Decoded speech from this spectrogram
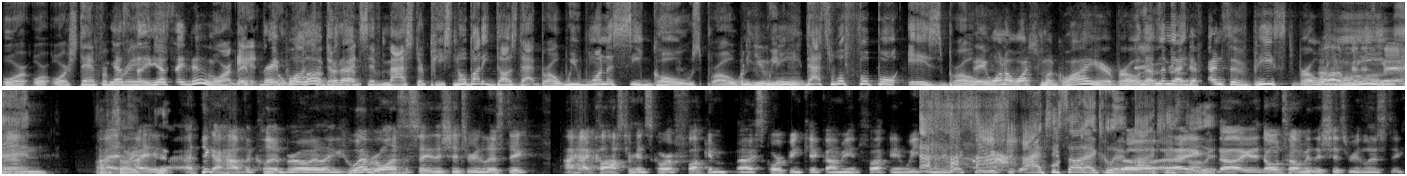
or or, or Stamford Yes, they- Bridge. yes, they do. Or They- they to pull watch up a for that. defensive masterpiece. Nobody does that, bro. We want to see goals, bro. What do you We- mean? That's what football is, bro. They want to watch Maguire, bro. Yeah, That, let that get- defensive beast, bro. What Oh, do you man. mean? man. man. I'm I, sorry. I, I think I have the clip, bro. Like whoever wants to say this shit's realistic, I had Klostermann score a fucking uh, scorpion kick on me in fucking weekend League, like two weeks ago. I actually saw that clip. So, I actually I- saw it. dog, don't tell me this shit's realistic.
